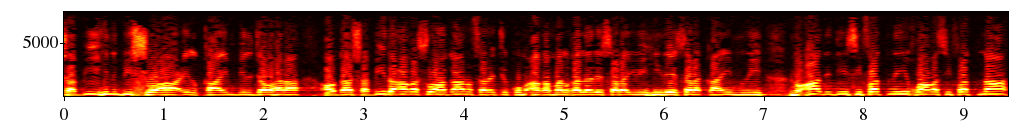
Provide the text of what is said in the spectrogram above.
شبیه بالشعاع القائم بالجوهرة او دا شبیه د هغه شعاګانو سره چې کوم هغه ملغلرې سره یوې هیرې سره قائم وي نو آ د دې صفت نه خو هغه صفت نه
